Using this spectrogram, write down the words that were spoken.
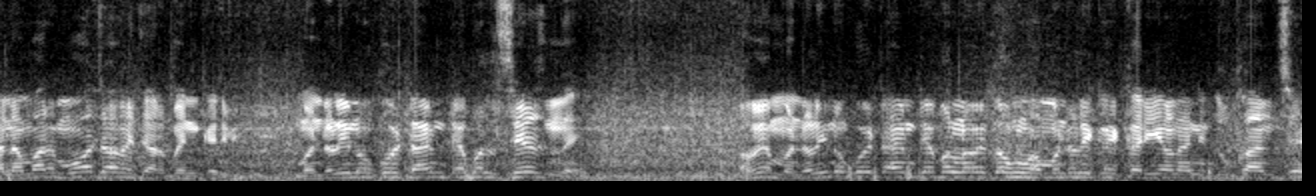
અને અમારે મોજ આવે ત્યારે બંધ કરવી. મંડળીનો કોઈ ટાઈમ ટેબલ છે જ નહીં. હવે મંડળીનો કોઈ ટાઈમ ટેબલ ન હોય તો હું આ મંડળી કંઈ કરિયાણાની દુકાન છે.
